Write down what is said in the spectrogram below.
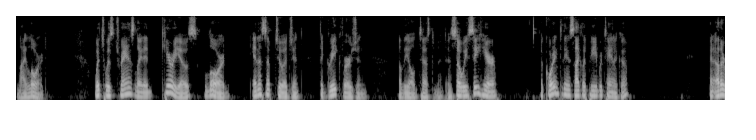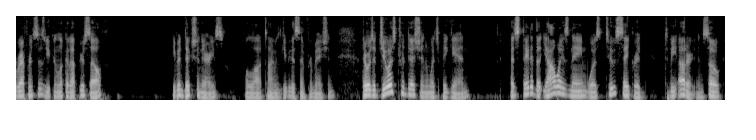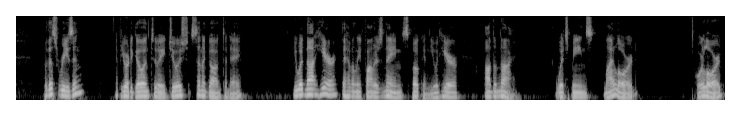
my Lord, which was translated Kyrios, Lord, in the Septuagint, the Greek version of the Old Testament. And so we see here, according to the Encyclopedia Britannica and other references, you can look it up yourself. Even dictionaries will a lot of times give you this information. There was a Jewish tradition which began that stated that Yahweh's name was too sacred to be uttered. And so, for this reason, if you were to go into a Jewish synagogue today, you would not hear the Heavenly Father's name spoken. You would hear Adonai, which means my Lord or Lord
